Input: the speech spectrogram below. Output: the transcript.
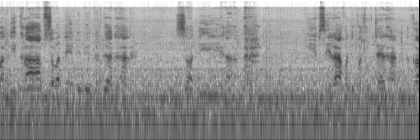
วัสดีครับ สวัสดีพี่พี่ๆเพื่อนๆนะฮะสวัสดีพีเอฟซีแล้วคนที่กดถูกใจนะฮะแล้วก็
